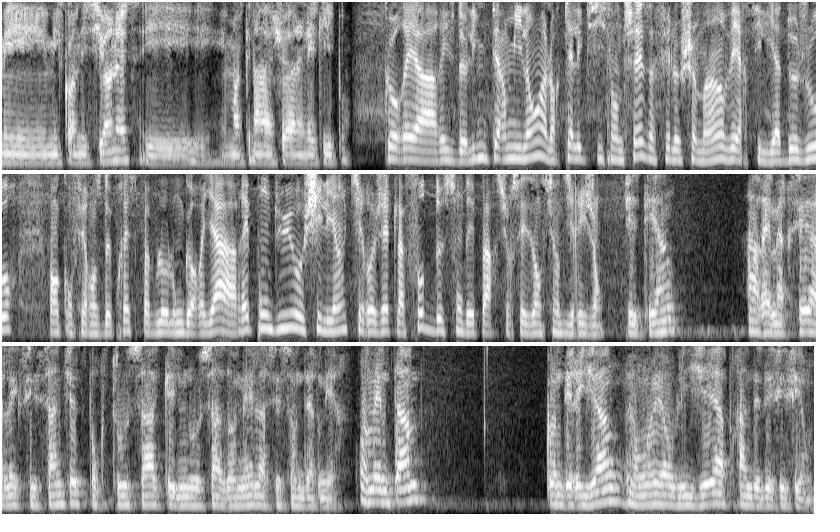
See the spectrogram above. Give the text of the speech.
mis conditions et, et más que nada ayudar en l'équipe. Correa arrive de l'Inter Milan alors qu'Alexis Sanchez a fait le chemin inverse il y a deux jours. En conférence de presse, Pablo Longoria a répondu aux Chiliens qui rejettent la faute de son départ sur ses anciens dirigeants. Je tiens à remercier Alexis Sanchez pour tout ça qu'il nous a donné la saison dernière. En même temps, comme dirigeant, on est obligé à prendre des décisions.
